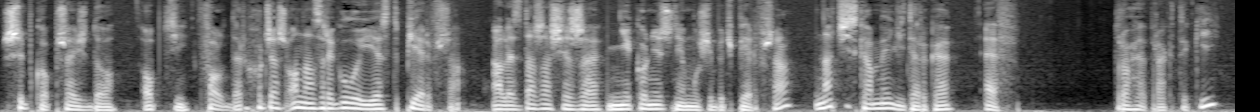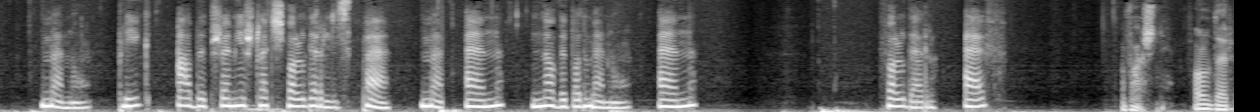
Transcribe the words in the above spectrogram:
szybko przejść do opcji folder, chociaż ona z reguły jest pierwsza, ale zdarza się, że niekoniecznie musi być pierwsza, naciskamy literkę F. Trochę praktyki. Menu. Plik. Aby przemieszczać folder list P. M. N. Nowy podmenu. N. Folder F. Właśnie, folder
